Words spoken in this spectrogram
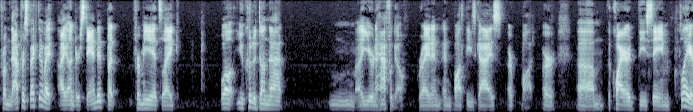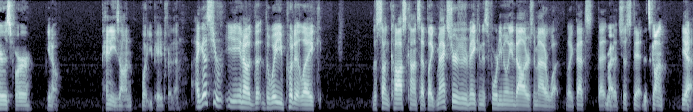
from that perspective, I I understand it, but for me, it's like, well, you could have done that mm, a year and a half ago, right? And and bought these guys or bought or um, acquired these same players for you know pennies on what you paid for them. I guess you're you know the the way you put it like the sunk cost concept like Max Scherzer is making his 40 million dollars no matter what. Like that's that right. that's just it. It's gone. Yeah.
